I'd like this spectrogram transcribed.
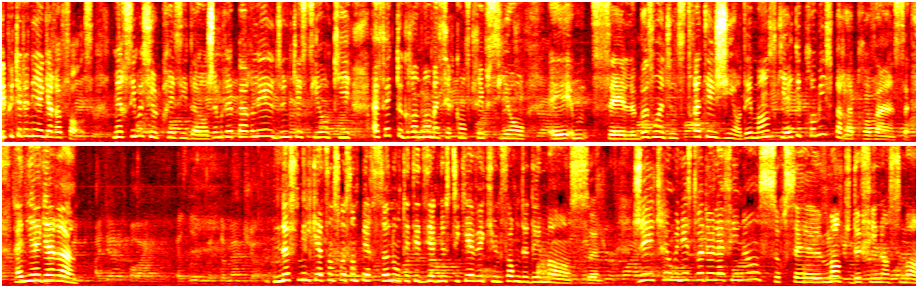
Député de Niagara Falls. Merci, Monsieur le Président. J'aimerais parler d'une question qui affecte grandement ma circonscription et hum, c'est le besoin d'une stratégie en démence qui a été promise par la province. À Niagara, 9 460 personnes ont été diagnostiquées avec une forme de démence. J'ai écrit au ministre de la Finance sur ce manque de financement.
